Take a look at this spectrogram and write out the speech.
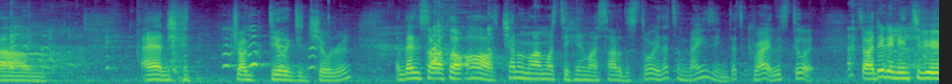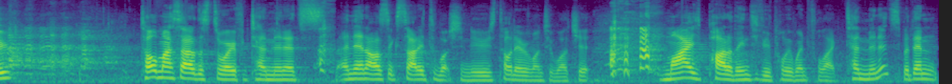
um, and drug dealing to children. And then so I thought, oh, Channel 9 wants to hear my side of the story. That's amazing. That's great. Let's do it. So I did an interview, told my side of the story for 10 minutes, and then I was excited to watch the news, told everyone to watch it. My part of the interview probably went for like 10 minutes, but then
